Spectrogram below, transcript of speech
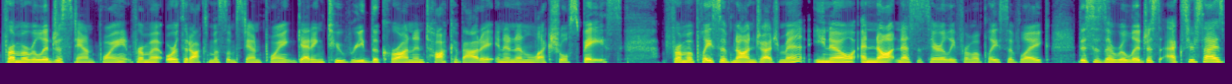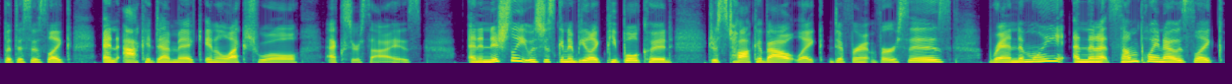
from a religious standpoint, from an Orthodox Muslim standpoint, getting to read the Quran and talk about it in an intellectual space from a place of non judgment, you know, and not necessarily from a place of like, this is a religious exercise, but this is like an academic, intellectual exercise. And initially, it was just going to be like people could just talk about like different verses randomly. And then at some point, I was like,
